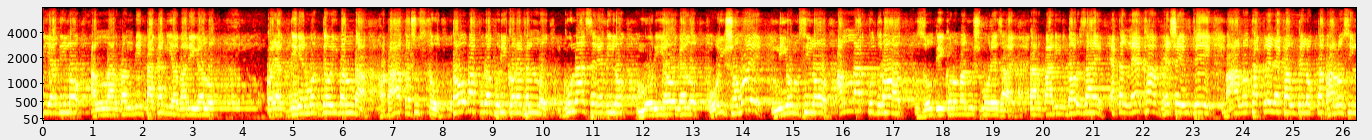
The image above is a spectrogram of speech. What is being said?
দিয়া দিল, আল্লাহর বান্দি টাকা নিয়ে বাড়ি গেল। কয়েক দিনের মধ্যে ওই বান্দা হঠাৎ অসুস্থ, তওবা পুরাপুরি করে ফেলল গুনা ছেড়ে দিল, মরিয়াও গেল। ওই সময়ে নিয়ম ছিল, আল্লাহর কুদরত যদি কোনো মানুষ মরে যায়, তার বাড়ির দরজায় একটা লেখা ভেসে উঠে। ভালো থাকলে লেখা উঠে, লোকটা ভালো ছিল।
